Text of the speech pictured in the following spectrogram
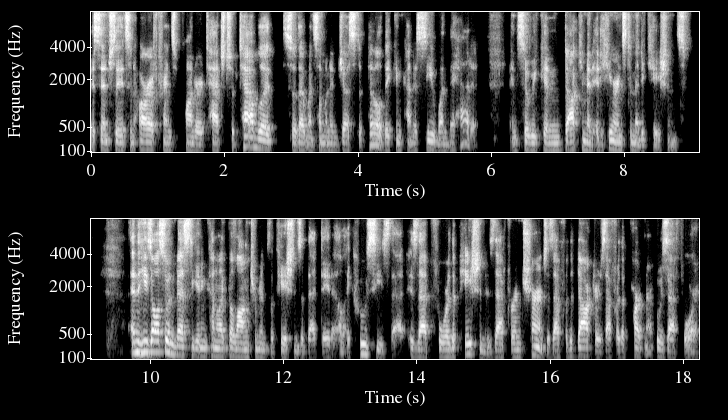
Essentially, it's an RF transponder attached to a tablet so that when someone ingests the pill, they can kind of see when they had it. And so we can document adherence to medications. And he's also investigating kind of like the long-term implications of that data. Like who sees that? Is that for the patient? Is that for insurance? Is that for the doctor? Is that for the partner? Who is that for?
